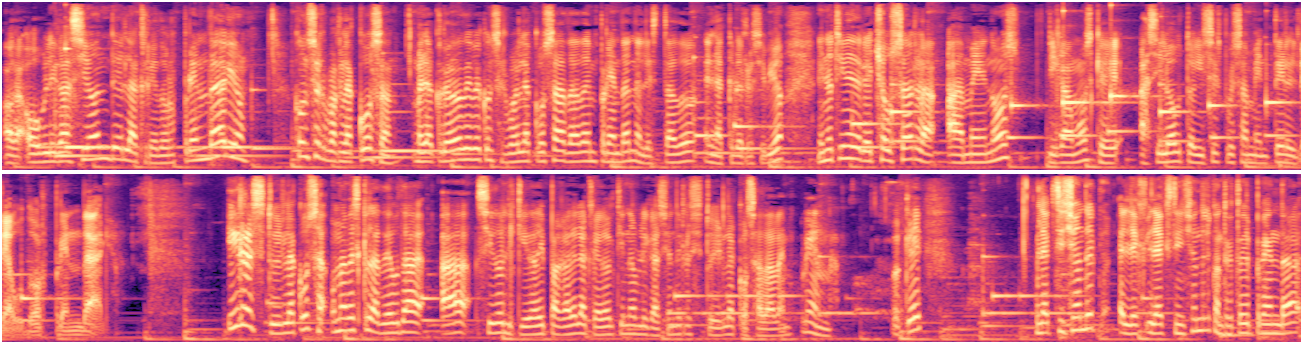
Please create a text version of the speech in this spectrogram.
Ahora, obligación del acreedor prendario. Conservar la cosa. El acreedor debe conservar la cosa dada en prenda en el estado en la que la recibió y no tiene derecho a usarla, a menos digamos que así lo autoriza expresamente el deudor prendario. Y restituir la cosa. Una vez que la deuda ha sido liquidada y pagada, el acreedor tiene obligación de restituir la cosa dada en prenda. ¿Ok? La extinción, la extinción del contrato de prenda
